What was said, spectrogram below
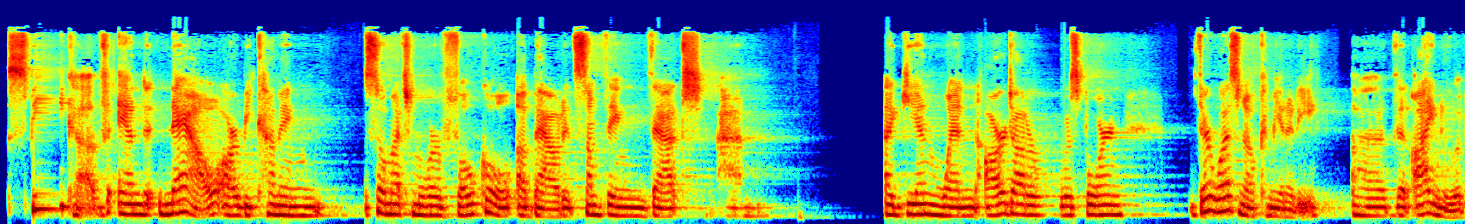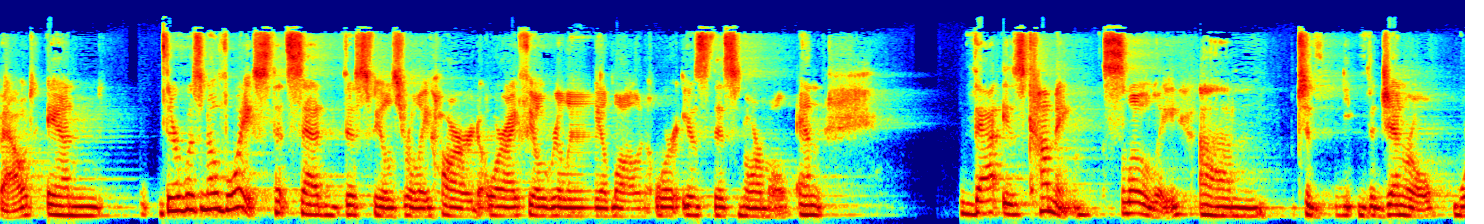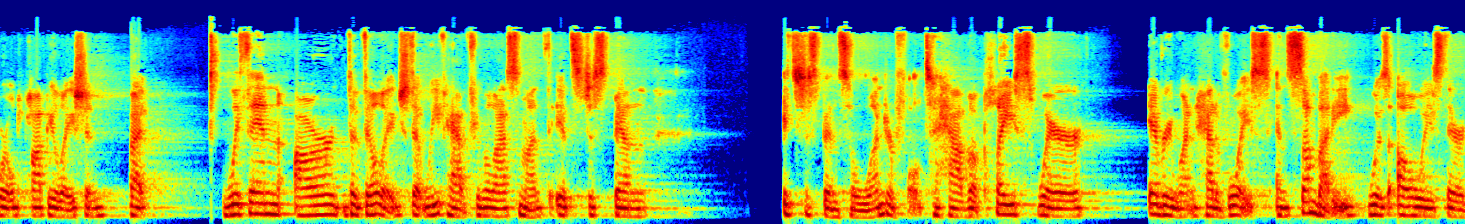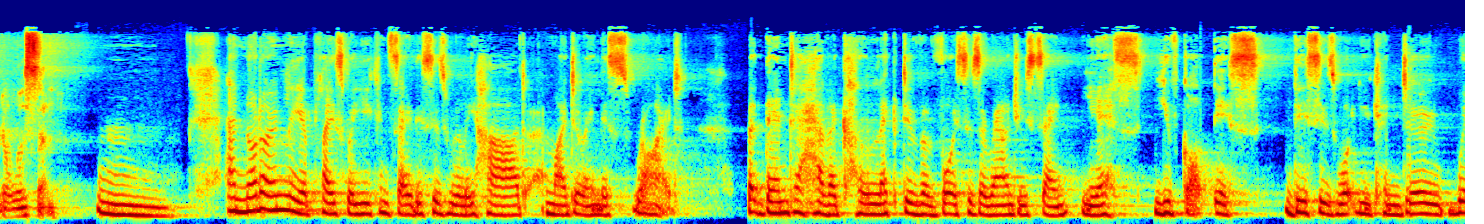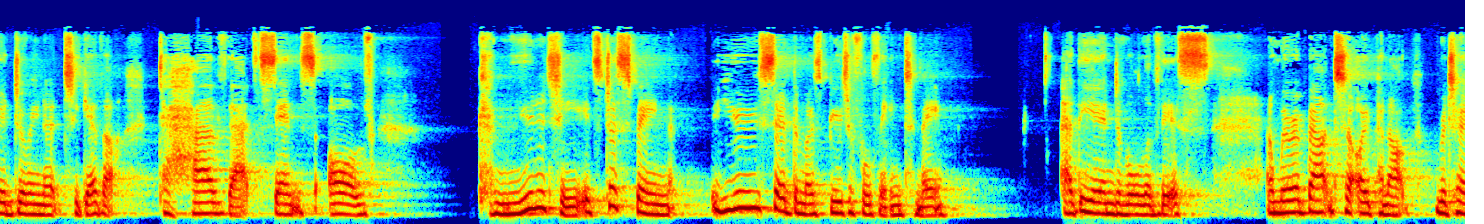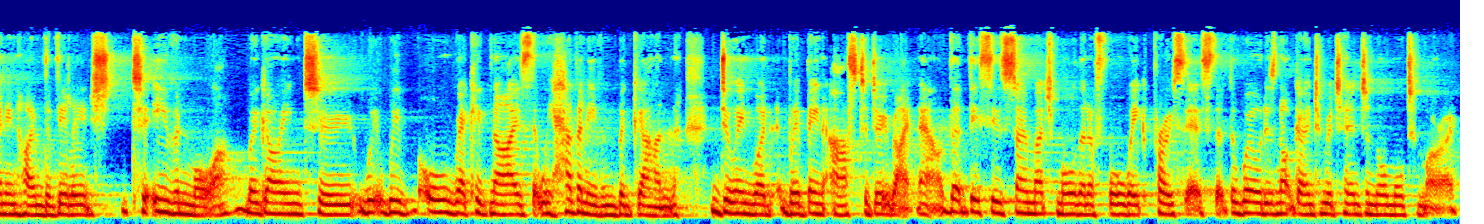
speak of and now are becoming so much more vocal about. It's something that, um, again, when our daughter was born, there was no community uh, that I knew about. And there was no voice that said, This feels really hard, or I feel really alone, or is this normal? And that is coming slowly. Um, to the general world population, but within our the village that we've had for the last month, it's just been it's just been so wonderful to have a place where everyone had a voice and somebody was always there to listen. Mm. And not only a place where you can say, This is really hard, am I doing this right? But then to have a collective of voices around you saying, Yes, you've got this this is what you can do. We're doing it together. To have that sense of community, it's just been, you said the most beautiful thing to me at the end of all of this. And we're about to open up Returning Home the Village to even more. We're going to, we, we all recognize that we haven't even begun doing what we've been asked to do right now, that this is so much more than a four week process, that the world is not going to return to normal tomorrow.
